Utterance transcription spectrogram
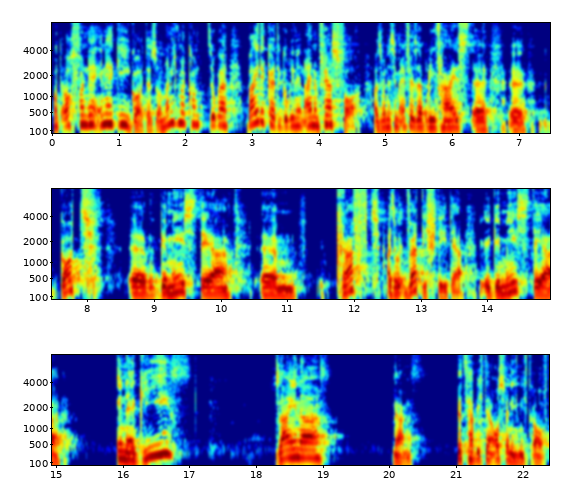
und auch von der Energie Gottes. Und manchmal kommt sogar beide Kategorien in einem Vers vor. Also wenn es im Epheserbrief heißt, äh, äh, Gott äh, gemäß der ähm, Kraft, also wörtlich steht er, gemäß der Energie seiner, nein, jetzt habe ich den auswendig nicht drauf,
